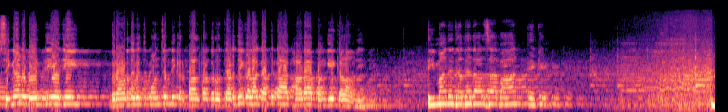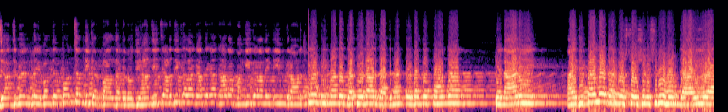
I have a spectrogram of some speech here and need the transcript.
ਸਿੰਘਾਂ ਨੂੰ ਬੇਨਤੀ ਹੈ ਜੀ ਗਰਾਊਂਡ ਦੇ ਵਿੱਚ ਪਹੁੰਚਣ ਦੀ ਕਿਰਪਾਲਤਾ ਕਰੋ। ਚੜ੍ਹਦੀ ਕਲਾ ਗੱਤਕਾ ਅਖਾੜਾ ਬੰਗੀ ਕਲਾ। ਟੀਮਾਂ ਦੇ ਜਥੇਦਾਰ ਸਾਹਿਬਾਨ ਇੱਕ ਇੱਕ। ਜੱਜਮੈਂਟ ਟੇਬਲ ਤੇ ਪਹੁੰਚਣ ਦੀ ਕਿਰਪਾਲਤਾ ਕਰੋ। ਜੀ ਹਾਂਜੀ ਚੜ੍ਹਦੀ ਕਲਾ ਗੱਤਕਾ ਖਾੜਾ ਬੰਗੀ ਕਲਾ ਦੀ ਟੀਮ ਗਰਾਊਂਡ 'ਚ। ਟੀਮਾਂ ਦੇ ਜਥੇਦਾਰ ਜੱਜਮੈਂਟ ਟੇਬਲ ਤੇ ਪਹੁੰਚ ਜਾਣ ਤੇ ਨਾਲ ਹੀ ਅੱਜ ਦੀ ਪਹਿਲੀ ਡੈਮੋਸਟ੍ਰੇਸ਼ਨ ਸ਼ੁਰੂ ਹੋਣ ਜਾ ਰਹੀ ਹੈ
